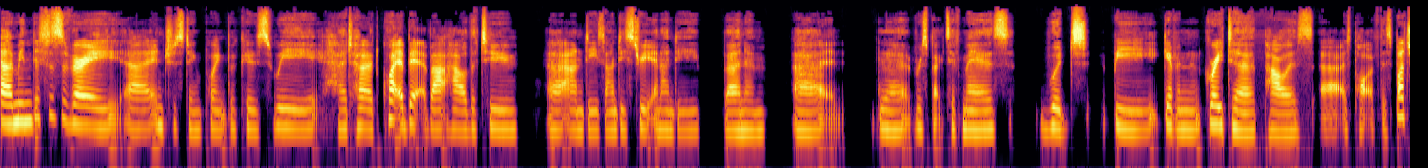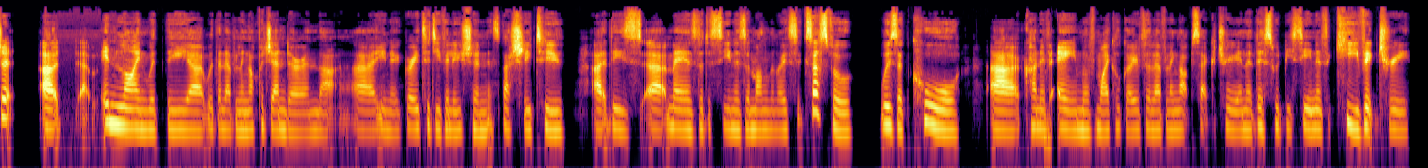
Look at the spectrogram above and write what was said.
I mean, this is a very uh, interesting point because we had heard quite a bit about how the two uh, Andys, Andy Street and Andy Burnham, uh, the respective mayors, would be given greater powers uh, as part of this budget. uh, in line with the uh, with the levelling up agenda and that uh, you know greater devolution, especially to uh, these uh, mayors that are seen as among the most successful, was a core uh, kind of aim of Michael Gove, the levelling up secretary, and that this would be seen as a key victory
